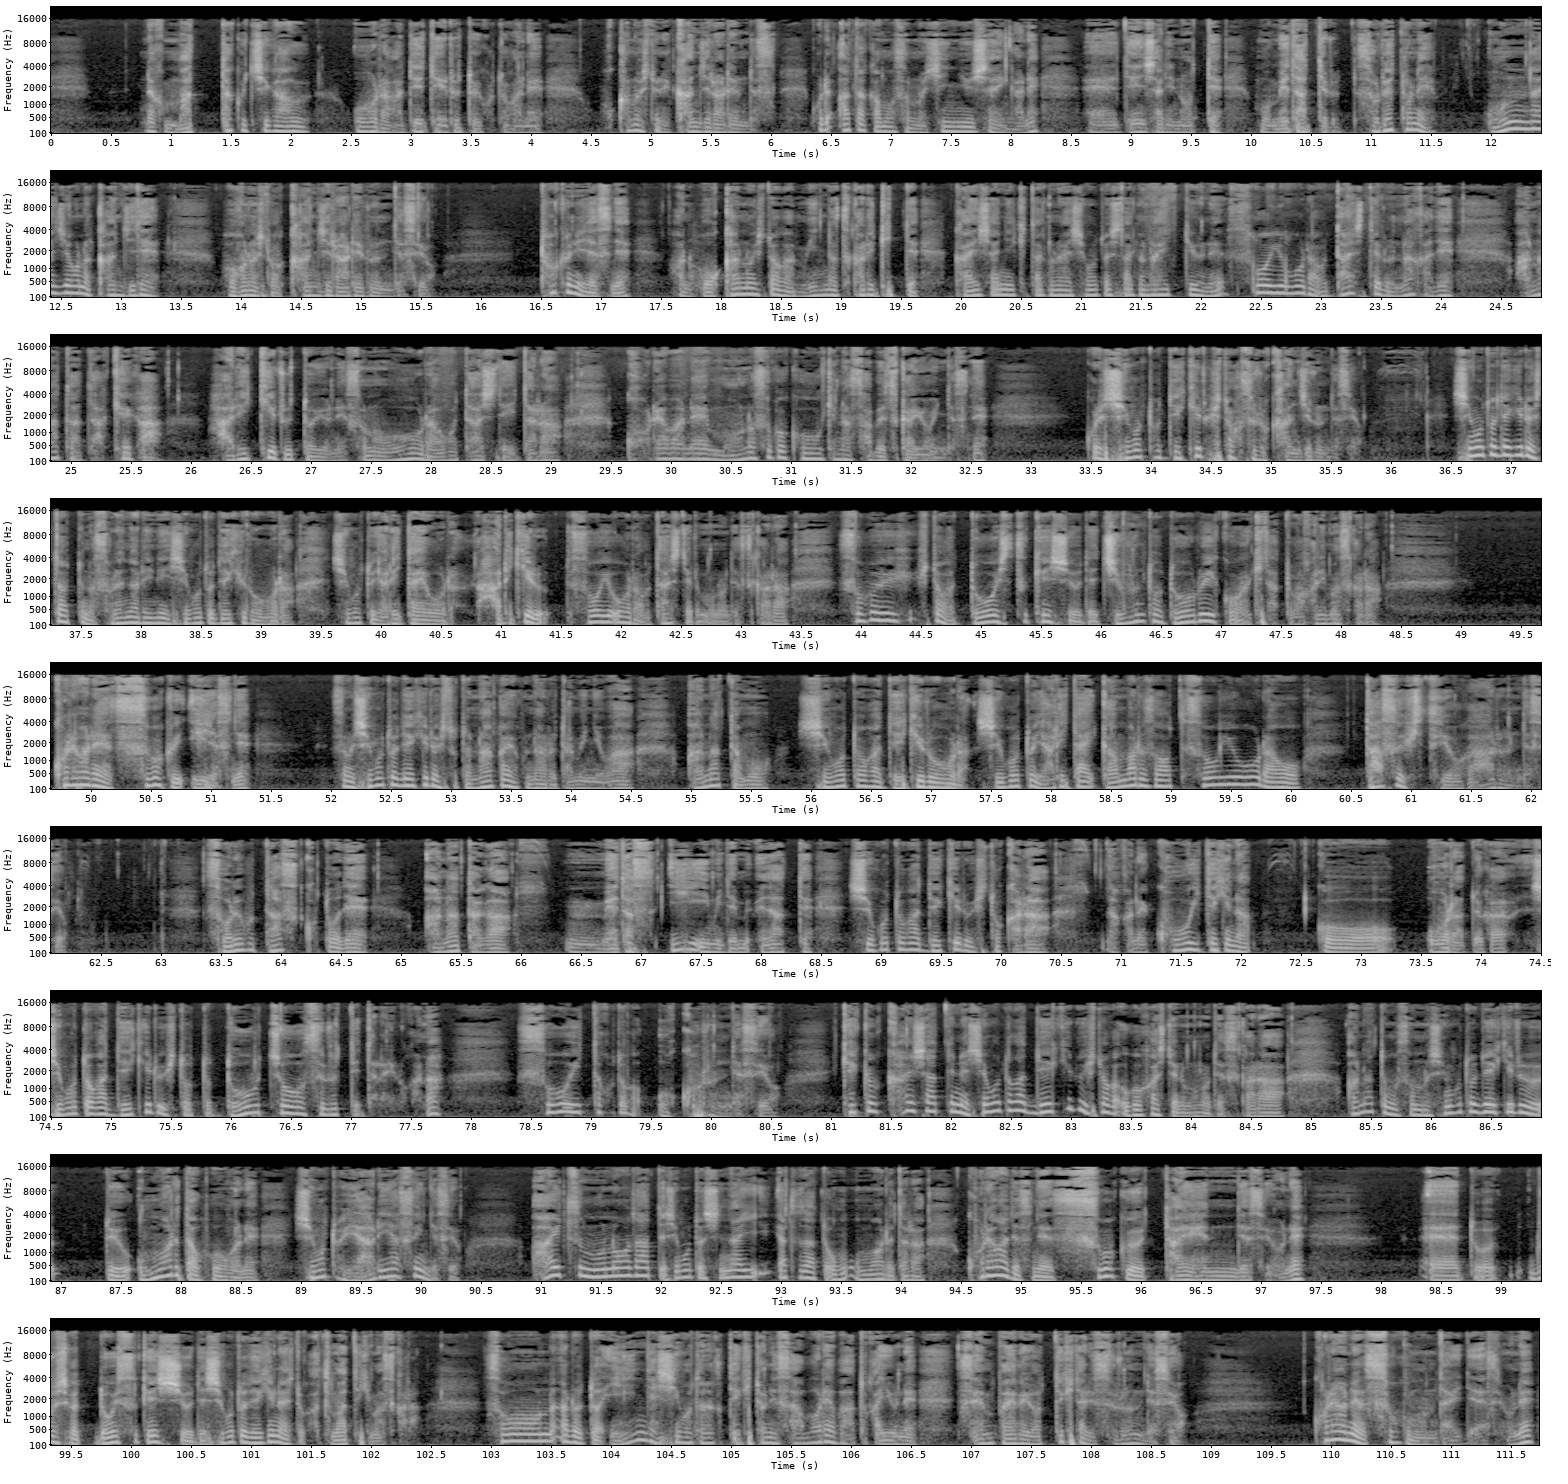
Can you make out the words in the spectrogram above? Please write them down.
なんか全く違うオーラが出ているということがね他の人に感じられるんです。これあたかもその新入社員がね、えー、電車に乗ってもう目立ってる。それとね同じような感じで他の人は感じられるんですよ。特にですねあの他の人がみんな疲れ切って会社に行きたくない仕事したくないっていうねそういうオーラを出してる中であなただけが張り切るというねそのオーラを出していたらこれはねものすごく大きな差別化要因ですね。これ仕事できる人がそれを感じるんですよ。仕事できる人っていうのはそれなりに仕事できるオーラ仕事やりたいオーラ張り切るそういうオーラを出してるものですからそういう人は同質結集で自分と同類項が来たって分かりますからこれはねすごくいいですね。その仕事できる人と仲良くなるためにはあなたも仕事ができるオーラ仕事やりたい頑張るぞってそういうオーラを出す必要があるんですよ。それを出すことであなたが、目立ついい意味で目立って仕事ができる人からなんかね好意的なこうオーラというか仕事ができる人と同調するって言ったらいいのかなそういったことが起こるんですよ。結局会社ってね仕事ができる人が動かしてるものですからあなたもその仕事できるって思われた方がね仕事やりやすいんですよ。あいつ無能だって仕事しないやつだと思われたらこれはですねすごく大変ですよね。えっ、ー、とどうしてか同質結集で仕事できない人が集まってきますから。そうなるといいんで仕事なんか適当にサボればとかいうね先輩が寄ってきたりするんですよ。これはねすごく問題ですよね。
